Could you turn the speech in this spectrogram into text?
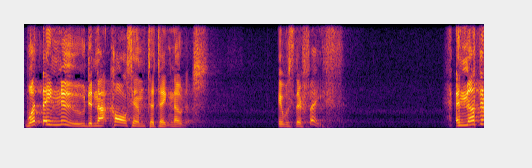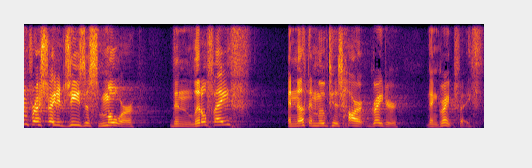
What they knew did not cause him to take notice, it was their faith. And nothing frustrated Jesus more than little faith, and nothing moved his heart greater than great faith.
